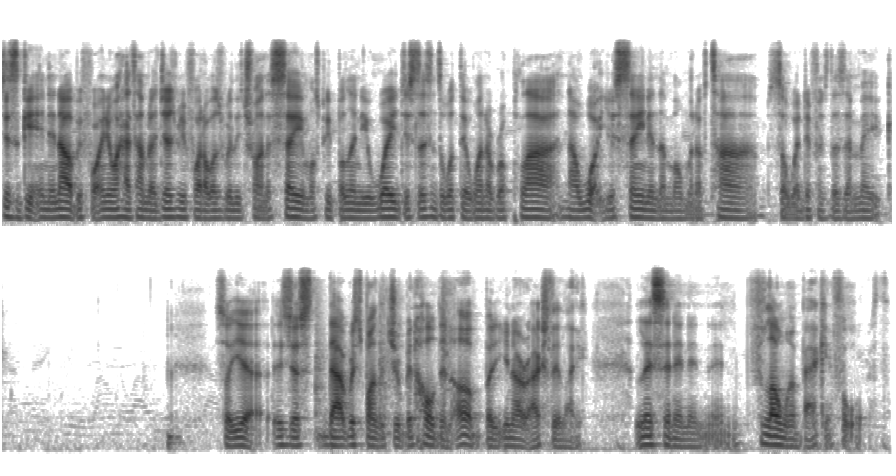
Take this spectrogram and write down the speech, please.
just getting in and out before anyone had time to judge me for what I was really trying to say. Most people anyway just listen to what they want to reply, not what you're saying in the moment of time. So what difference does it make? So yeah, it's just that response that you've been holding up, but you're not actually like listening and, and flowing back and forth.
